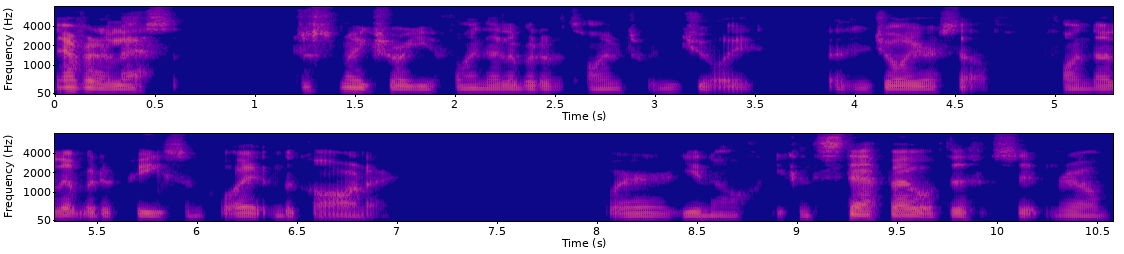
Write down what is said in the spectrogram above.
nevertheless, just make sure you find a little bit of time to enjoy enjoy yourself. Find a little bit of peace and quiet in the corner where, you know, you can step out of the sitting room,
